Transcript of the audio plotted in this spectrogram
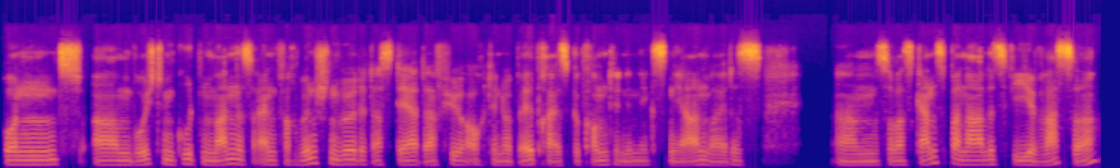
Und ähm, wo ich dem guten Mann es einfach wünschen würde, dass der dafür auch den Nobelpreis bekommt in den nächsten Jahren, weil das ähm, so was ganz Banales wie Wasser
